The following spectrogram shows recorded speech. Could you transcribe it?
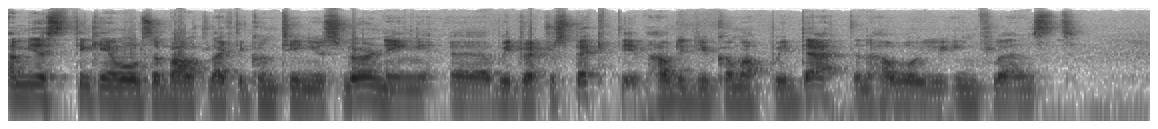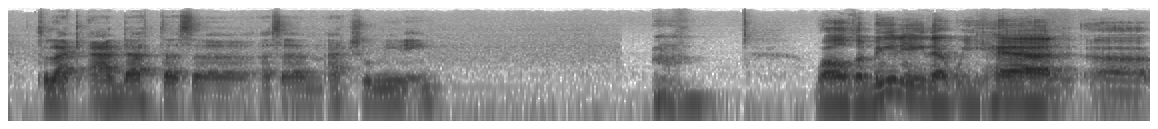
I'm just thinking also about like the continuous learning uh, with retrospective how did you come up with that and how were you influenced to like add that as a as an actual meeting Well, the meeting that we had uh,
